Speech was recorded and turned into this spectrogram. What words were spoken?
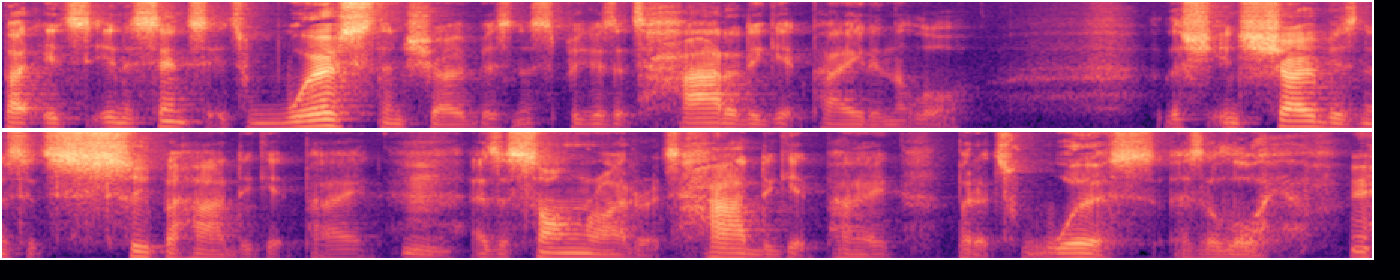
But it's in a sense it's worse than show business because it's harder to get paid in the law sh- in show business it's super hard to get paid. As a songwriter it's hard to get paid but it's worse as a lawyer.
